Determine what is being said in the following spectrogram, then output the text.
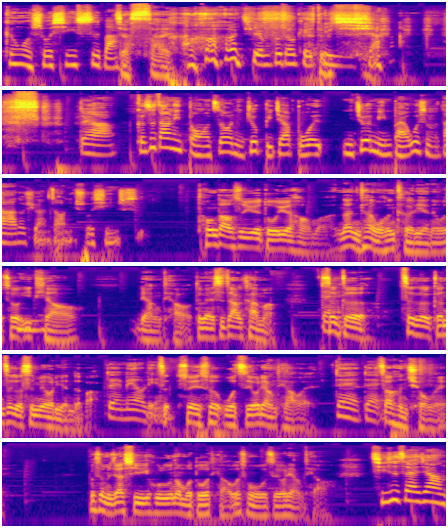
跟我说心事吧，加塞，全部都可以听一下。对啊，可是当你懂了之后，你就比较不会，你就会明白为什么大家都喜欢找你说心事。通道是越多越好嘛？那你看我很可怜的，我只有一条、两条，对不对？是这样看嘛？对这个这个跟这个是没有连的吧？对，没有连这，所以说我只有两条，哎，对对这。样很穷哎。为什么叫稀里糊涂那么多条？为什么我只有两条？其实，在这样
